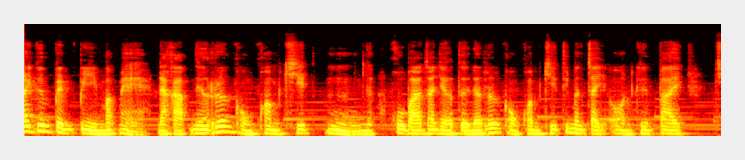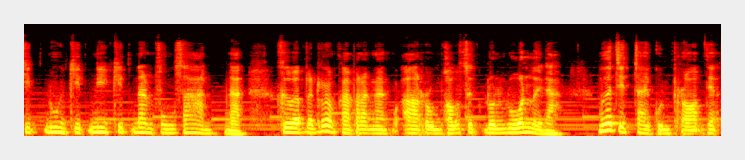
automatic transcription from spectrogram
ไพ่ขึ้นเป็นปีมะแม่นะครับในเรื่องของความคิดอืมครูบาอาจารย์อยากจะเตือนในเรื่องของความคิดที่มันใจอ่อนเกินไปคิดนู่นคิดนี่คิดนั่นฟุ้งซ่านนะคือมันเป็นเรื่องของการพลังงานของอารมณ์ความรู้สึกล้วนๆเลยนะเมื่อจิตใจคุณพร้อมเนี่ย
